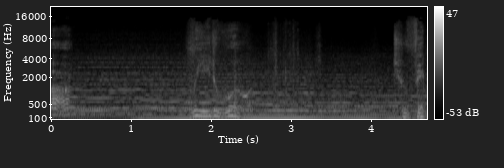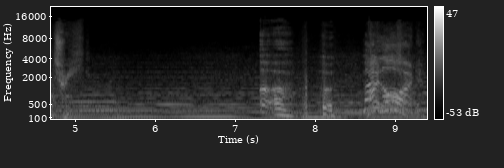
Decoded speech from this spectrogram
Uh, lead Wu to victory. My lord!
